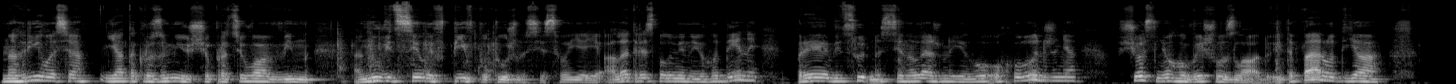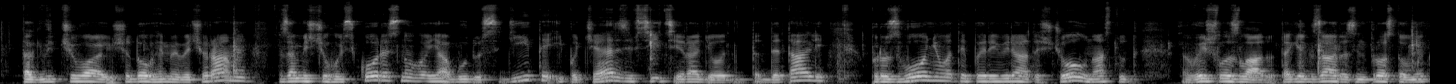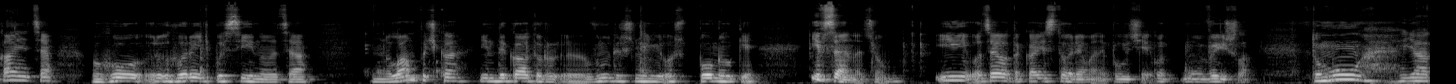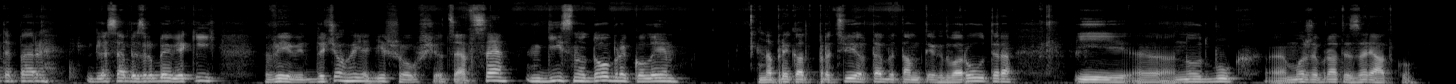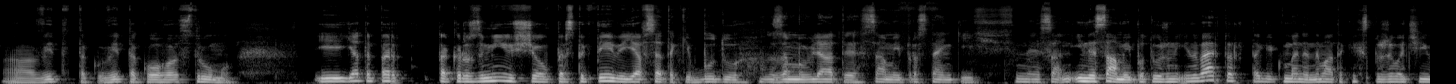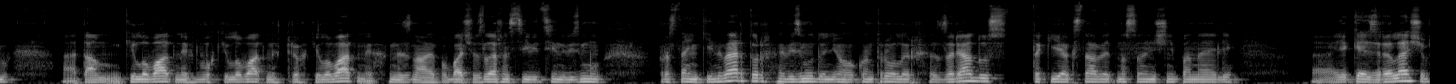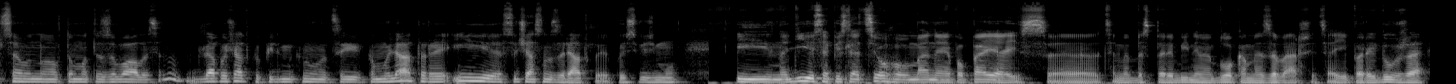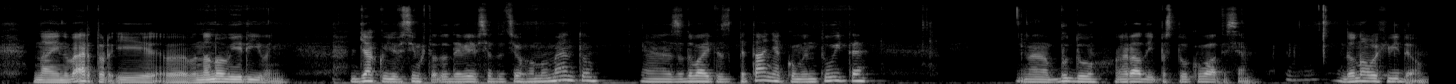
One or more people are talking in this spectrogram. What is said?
нагрілося. Я так розумію, що працював він ну, від сили в пів потужності своєї, але 3,5 години при відсутності належного його охолодження щось в нього вийшло з ладу. І тепер от я так відчуваю, що довгими вечорами замість чогось корисного я буду сидіти і по черзі всі ці радіодеталі прозвонювати, перевіряти, що у нас тут вийшло з ладу. Так як зараз він просто вмикається, горить постійно ця лампочка, індикатор е, внутрішньої помилки, і все на цьому. І оце така історія в мене вийшла. Тому я тепер для себе зробив який вивід, до чого я дійшов, що це все дійсно добре, коли, наприклад, працює в тебе там тих два роутера, і е, ноутбук е, може брати зарядку е, від, так, від такого струму. І я тепер так розумію, що в перспективі я все-таки буду замовляти самий простенький не, і не самий потужний інвертор, так як в мене нема таких споживачів. А, Там кіловатних, 2 кіловатних, 3 кіловатних, не знаю, побачив, в залежності від цін візьму простенький інвертор, візьму до нього контролер заряду, такий, як ставлять на сонячні панелі, е, якесь реле, щоб все воно автоматизувалося. Ну, для початку підмікну ці акумулятори і сучасну зарядку якусь візьму. І надіюся, після цього в мене епопея із е, цими безперебійними блоками завершиться. І перейду вже на інвертор і е, на новий рівень. Дякую всім, хто додивився до цього моменту. Е, Задавайте питання, коментуйте. Буду радий поспілкуватися. До нових відео.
